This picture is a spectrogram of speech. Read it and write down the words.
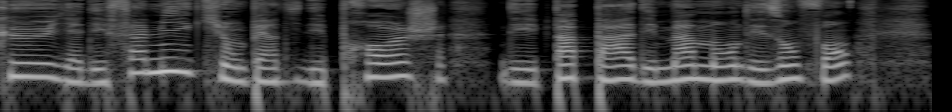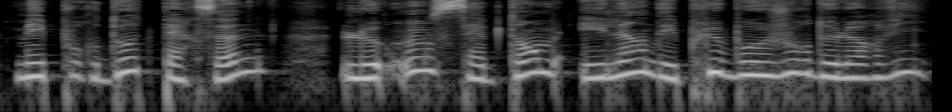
qu'il y a des familles qui ont perdu des proches, des papas, des mamans, des enfants. Mais pour d'autres personnes, le 11 septembre est l'un des plus beaux jours de leur vie.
